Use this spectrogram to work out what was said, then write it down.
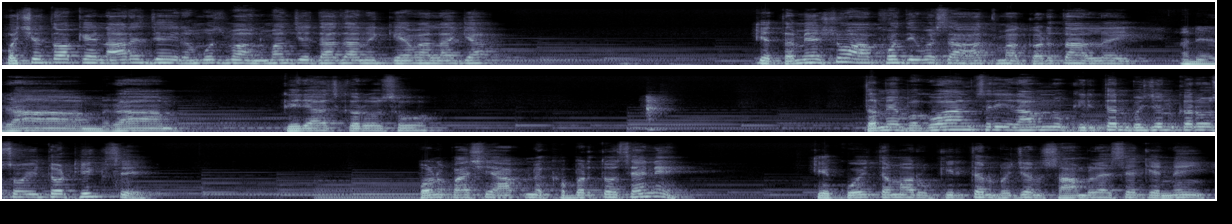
પછી તો કે નારદજી રમૂજમાં હનુમાનજી દાદાને કહેવા લાગ્યા કે તમે શું આખો દિવસ આ હાથમાં કડતા લઈ અને રામ રામ કર્યા જ કરો છો? તમે ભગવાન શ્રી રામનું કીર્તન ભજન કરો છો, એ તો ઠીક છે. પણ પાછી આપને ખબર તો છે ને કે કોઈ તમારું કીર્તન ભજન સાંભળે છે કે નહીં?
